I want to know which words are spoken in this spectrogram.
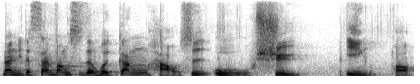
那你的三方四正会刚好是午戌寅哦，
